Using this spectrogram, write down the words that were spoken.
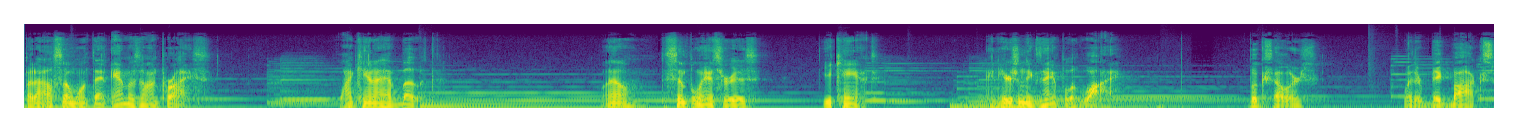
but I also want that Amazon price. Why can't I have both? Well, the simple answer is you can't. And here's an example of why. Booksellers, whether big box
